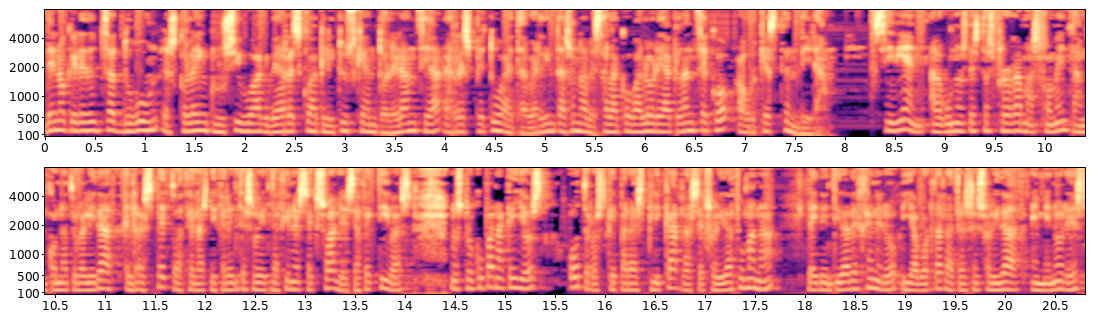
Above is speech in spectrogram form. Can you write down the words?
denok ere dutzat dugun eskola inklusiboak beharrezkoak lituzkeen tolerantzia, errespetua eta berdintasuna bezalako baloreak lantzeko aurkezten dira. Si bien algunos de estos programas fomentan con naturalidad el respeto hacia las diferentes orientaciones sexuales y afectivas, nos preocupan aquellos otros que para explicar la sexualidad humana, la identidad de género y abordar la transexualidad en menores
